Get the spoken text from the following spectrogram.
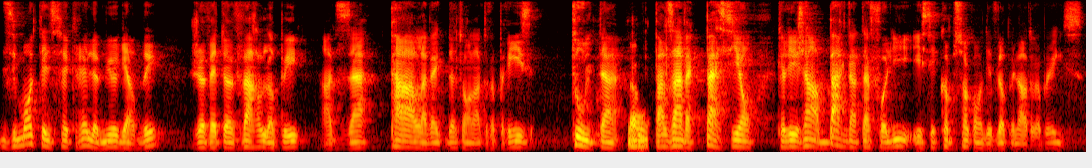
dis-moi que tu es le secret le mieux gardé, je vais te varloper en disant parle avec de ton entreprise tout le temps. Parle-en avec passion, que les gens embarquent dans ta folie et c'est comme ça qu'on développe une entreprise.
